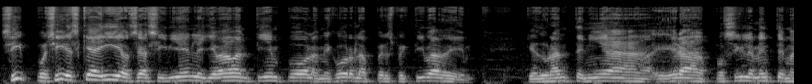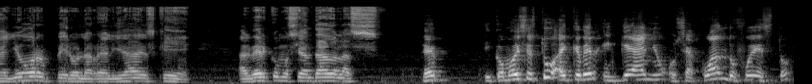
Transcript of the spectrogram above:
Sí, pues sí, es que ahí, o sea, si bien le llevaban tiempo, a lo mejor la perspectiva de que Durán tenía era posiblemente mayor, pero la realidad es que al ver cómo se han dado las... y como dices tú, hay que ver en qué año, o sea, cuándo fue esto.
